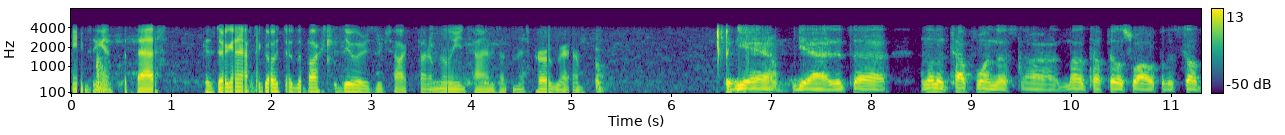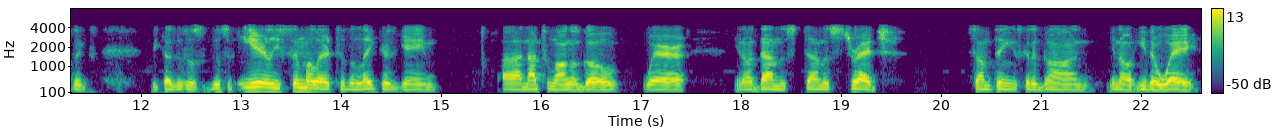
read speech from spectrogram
games against the best because they're going to have to go through the Bucks to do it, as we've talked about a million times on this program. Yeah, yeah, it's uh, another tough one. Uh, another tough pill to swallow for the Celtics because this was this was eerily similar to the Lakers game uh, not too long ago, where you know down the down the stretch, some things could have gone you know either way.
